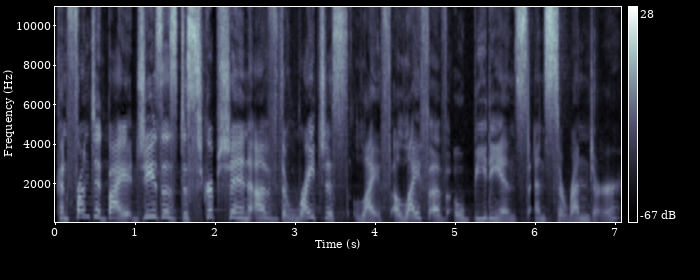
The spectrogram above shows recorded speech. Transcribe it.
Confronted by Jesus' description of the righteous life, a life of obedience and surrender,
